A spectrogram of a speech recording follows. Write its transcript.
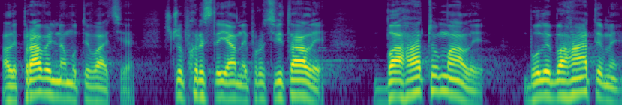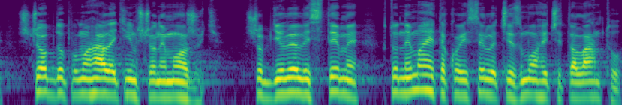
Але правильна мотивація, щоб християни процвітали, багато мали, були багатими, щоб допомагали тим, що не можуть, щоб ділились з тими, хто не має такої сили, чи змоги, чи таланту,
